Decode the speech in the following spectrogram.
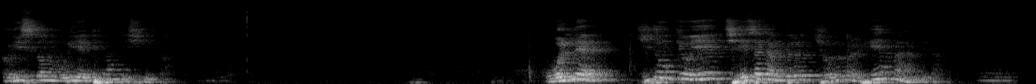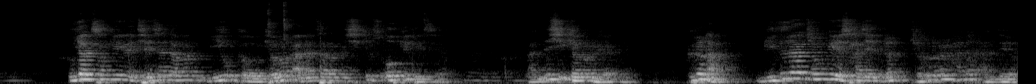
그리스도는 우리의 태양이시니까. 원래 기독교의 제사장들은 결혼을 해야만 합니다. 음, 구약 성경의 제사장은 미혼 그 결혼 안 한 사람을 시킬 수 없게 돼 있어요. 음, 반드시 결혼을 해야 돼요. 그러나 미드라 종교의 사제들은 결혼을 하면 안 돼요.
